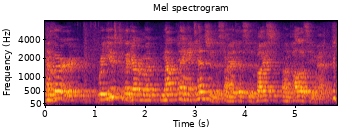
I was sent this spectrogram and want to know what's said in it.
And third, we're used to the government not paying attention to scientists' advice on policy matters.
